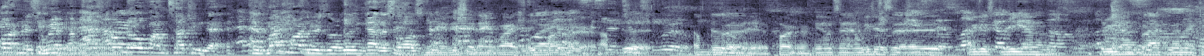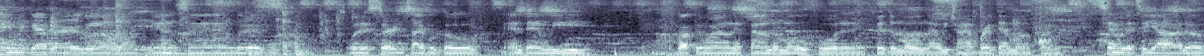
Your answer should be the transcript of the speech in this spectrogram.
partner's rip. I'm not, I don't know if I'm touching that because my partners are looking kind of saucy. Man, this shit ain't right. boy. Partner. I'm good. I'm good over here. Partner. You know what I'm saying? We just uh, we just three young three young black men that came together early on. You know what I'm saying? With with a certain type of goal, and then we fucked around and found a mold for it and fit the mold. Now we try and break that motherfucker. Similar to y'all though.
